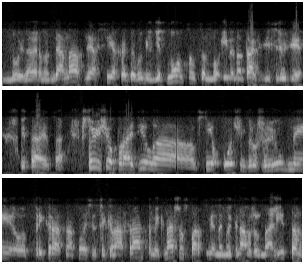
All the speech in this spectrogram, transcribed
ну и, наверное, для нас, для всех это выглядит нонсенсом, но именно так здесь люди питаются. Что еще поразило, все очень дружелюбные, прекрасно относятся к иностранцам и к нашим спортсменам, и к нам, журналистам.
